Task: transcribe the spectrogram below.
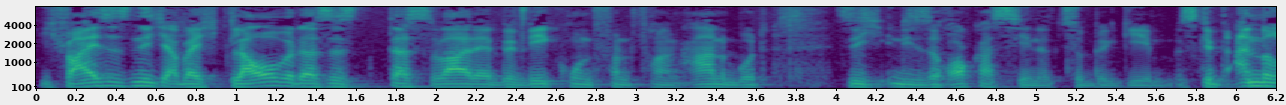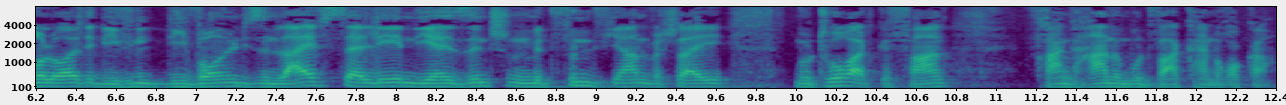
ich weiß es nicht, aber ich glaube, das ist, das war der Beweggrund von Frank Hanebutt, sich in diese Rockerszene zu begeben. Es gibt andere Leute, die, die wollen diesen Lifestyle leben, die sind schon mit fünf Jahren wahrscheinlich Motorrad gefahren. Frank Hanebutt war kein Rocker.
